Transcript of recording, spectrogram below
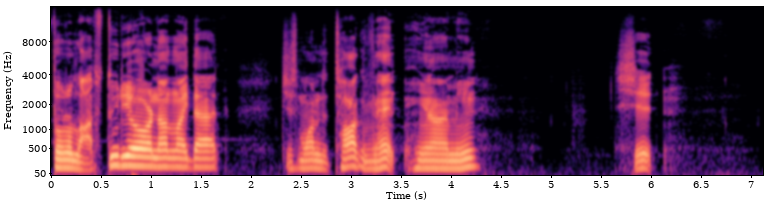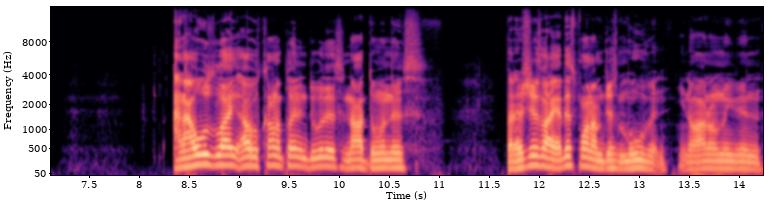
Throw the Lob studio or nothing like that. Just wanted to talk, vent. You know what I mean? Shit. And I was like, I was kind of planning to do this and not doing this. But it's just like, at this point, I'm just moving. You know, I don't even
